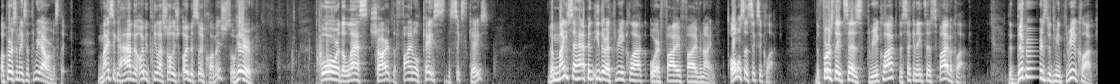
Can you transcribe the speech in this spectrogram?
A person makes a three-hour mistake. So here, for the last chart, the final case, the sixth case, the Maisa happened either at 3 o'clock or at 5, 5, 9, almost at 6 o'clock. The first eight says 3 o'clock, the second eight says 5 o'clock. The difference between 3 o'clock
